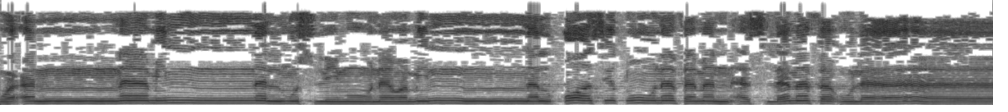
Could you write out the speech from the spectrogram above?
وانا منا المسلمون ومنا القاسطون فمن اسلم فاولئك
